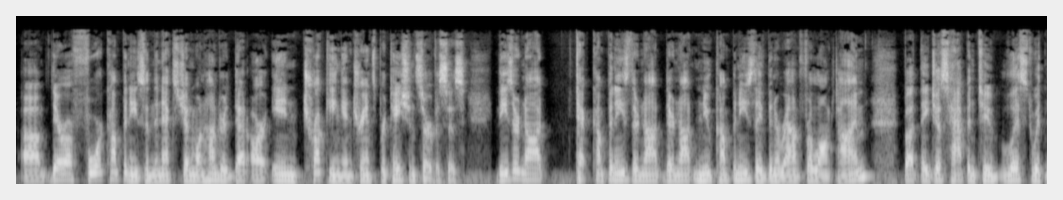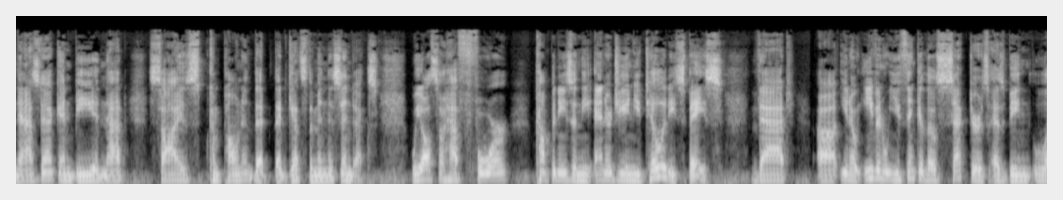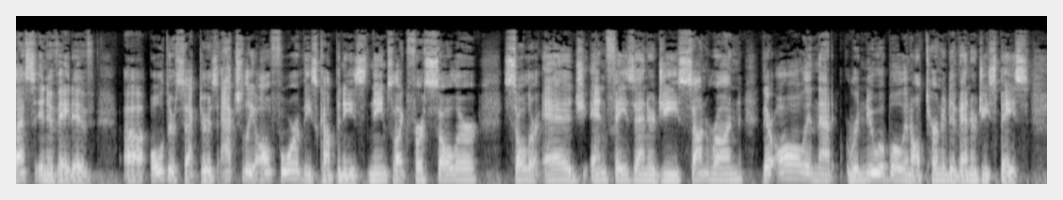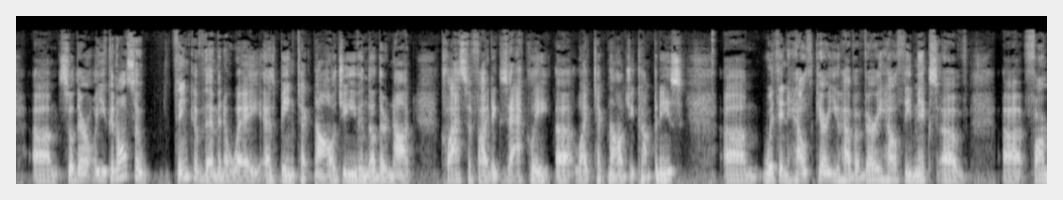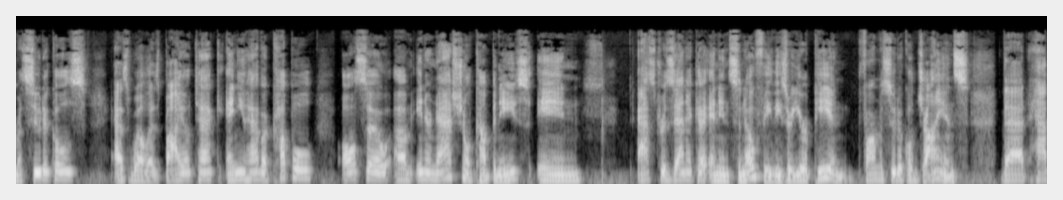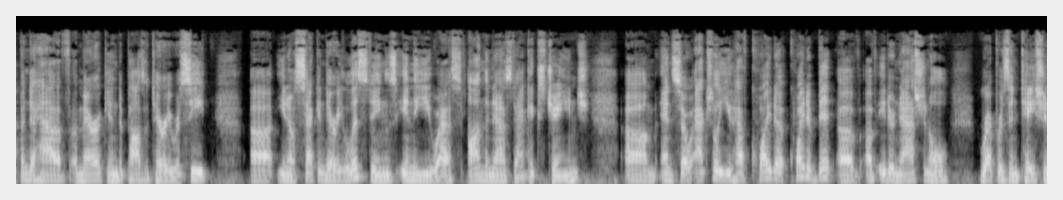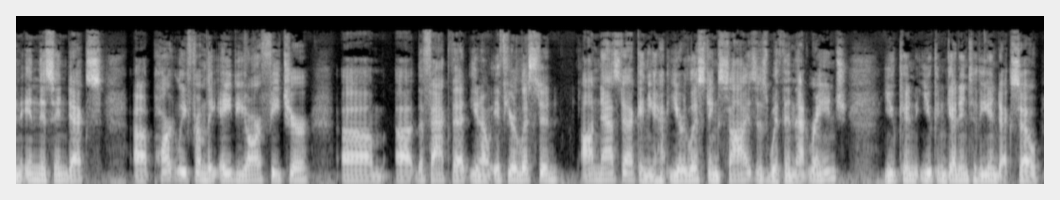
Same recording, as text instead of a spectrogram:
um, there are four companies in the next Gen 100 that are in trucking and transportation services. These are not tech companies. They're not they're not new companies. They've been around for a long time, but they just happen to list with Nasdaq and be in that size component that that gets them in this index. We also have four companies in the energy and utility space that uh, you know, even when you think of those sectors as being less innovative, uh, older sectors, actually all four of these companies, names like First Solar, Solar Edge, Enphase Energy, Sunrun, they're all in that renewable and alternative energy space. Um, so there, you can also think of them in a way as being technology, even though they're not classified exactly uh, like technology companies. Um, within healthcare, you have a very healthy mix of uh, pharmaceuticals as well as biotech. And you have a couple also um, international companies in AstraZeneca and in Sanofi. These are European pharmaceutical giants that happen to have American depository receipt. Uh, you know, secondary listings in the U.S. on the Nasdaq exchange, um, and so actually you have quite a quite a bit of of international representation in this index uh, partly from the ADR feature, um, uh, the fact that you know if you're listed on Nasdaq and you ha- your listing size is within that range, you can you can get into the index. So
